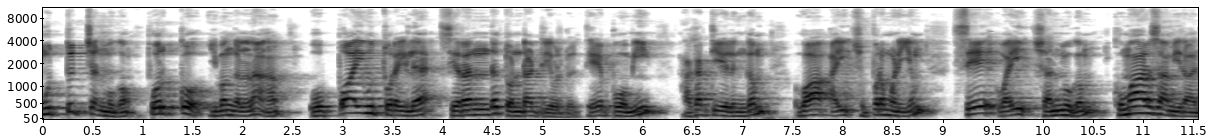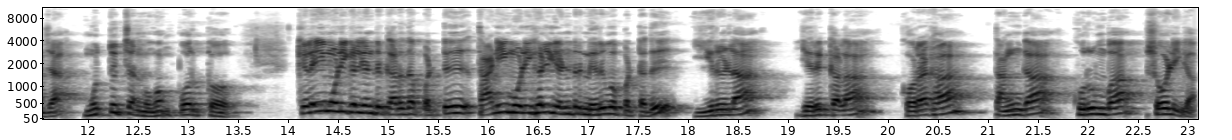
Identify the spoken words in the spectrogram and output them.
முத்துச்சண்முகம் பொற்கோ இவங்கள்லாம் ஒப்பாய்வு துறையில் சிறந்த தொண்டாற்றியவர்கள். தேப்போமி அகத்தியலிங்கம் வா. ஐ. சுப்பிரமணியம் சே. வை. சண்முகம் குமாரசாமி ராஜா முத்துச்சண்முகம் பொற்கோ. கிளைமொழிகள் என்று கருதப்பட்டு தனிமொழிகள் என்று நிறுவப்பட்டது இருளா எருக்கலா கொரகா தங்கா குறும்பா சோழிகா.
